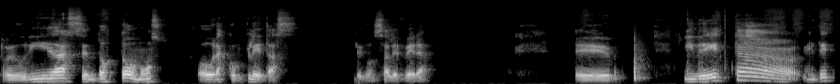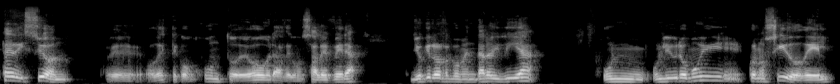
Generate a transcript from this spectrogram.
reunidas en dos tomos, obras completas de González Vera. y de esta, de esta edición eh, o de este conjunto de obras de González Vera, yo quiero recomendar hoy día un, libro muy conocido de él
